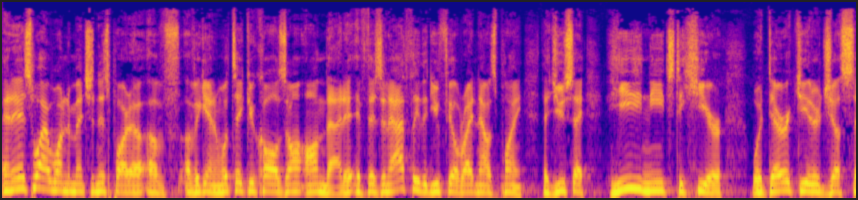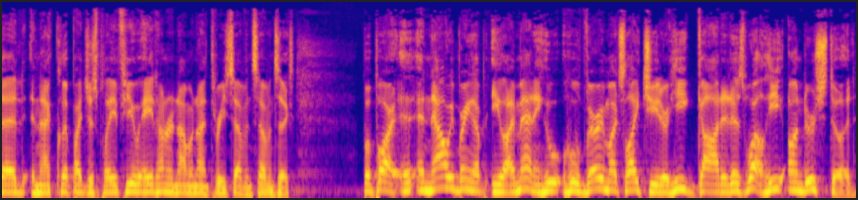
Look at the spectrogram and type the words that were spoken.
and that's why I wanted to mention this part of of again. We'll take your calls on, on that. If there's an athlete that you feel right now is playing that you say he needs to hear what Derek Jeter just said in that clip I just played for you, 800 3776 But Bart, and now we bring up Eli Manning, who who very much like Jeter, he got it as well. He understood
